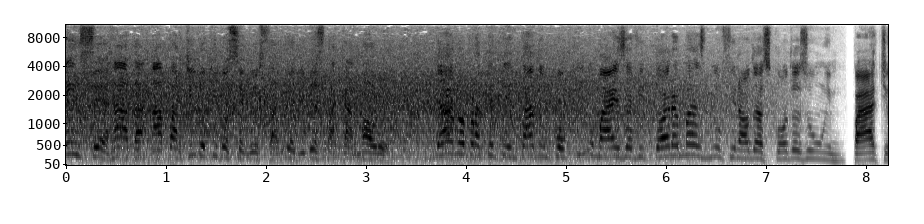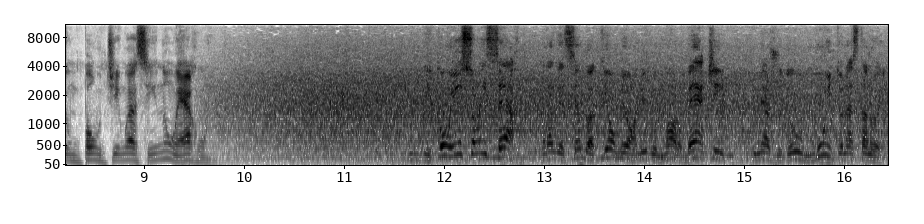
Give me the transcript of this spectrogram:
Encerrada a partida, o que você gostaria de destacar, Mauro? Dava para ter tentado um pouquinho mais a vitória, mas no final das contas um empate, um pontinho assim não é ruim. E com isso eu encerro, agradecendo aqui ao meu amigo Mauro Betti, que me ajudou muito nesta noite.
